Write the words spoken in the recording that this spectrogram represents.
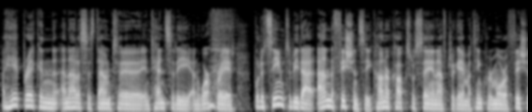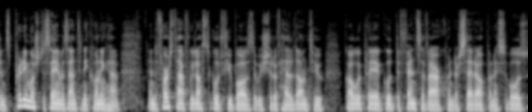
I hate breaking analysis down to intensity and work rate, but it seemed to be that and efficiency. Conor Cox was saying after the game, I think we're more efficient, It's pretty much the same as Anthony Cunningham. In the first half, we lost a good few balls that we should have held on to. Galway play a good defensive arc when they're set up, and I suppose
